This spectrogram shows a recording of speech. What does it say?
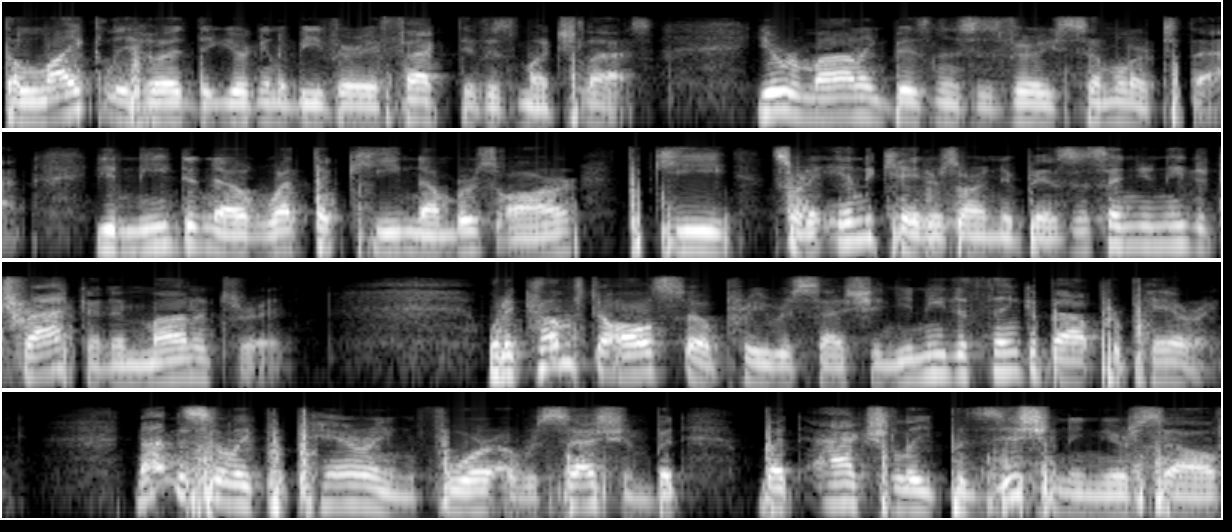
the likelihood that you're going to be very effective is much less. Your remodeling business is very similar to that. You need to know what the key numbers are, the key sort of indicators are in your business, and you need to track it and monitor it. When it comes to also pre-recession, you need to think about preparing. Not necessarily preparing for a recession, but but actually positioning yourself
